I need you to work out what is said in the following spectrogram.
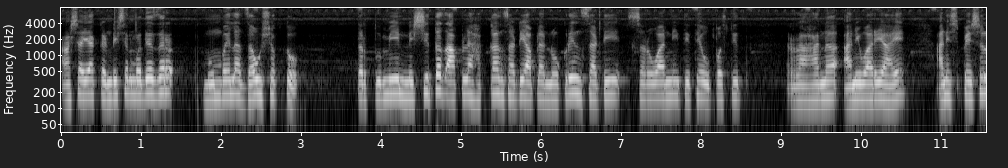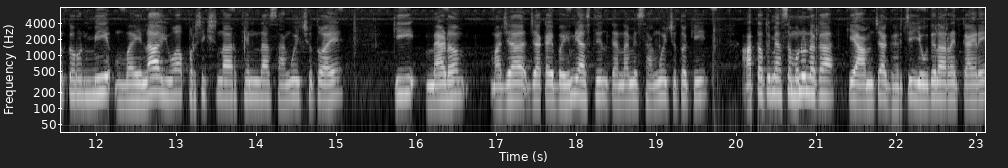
अशा या कंडिशनमध्ये जर मुंबईला जाऊ शकतो तर तुम्ही निश्चितच आपल्या हक्कांसाठी आपल्या नोकरींसाठी सर्वांनी तिथे उपस्थित राहणं अनिवार्य आहे. आणि स्पेशल करून मी महिला युवा प्रशिक्षणार्थींना सांगू इच्छितो आहे की मॅडम माझ्या ज्या काही बहिणी असतील त्यांना मी सांगू इच्छितो की आता तुम्ही असं म्हणू नका की आमच्या घरचे येऊ देणार नाहीत काय रे?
